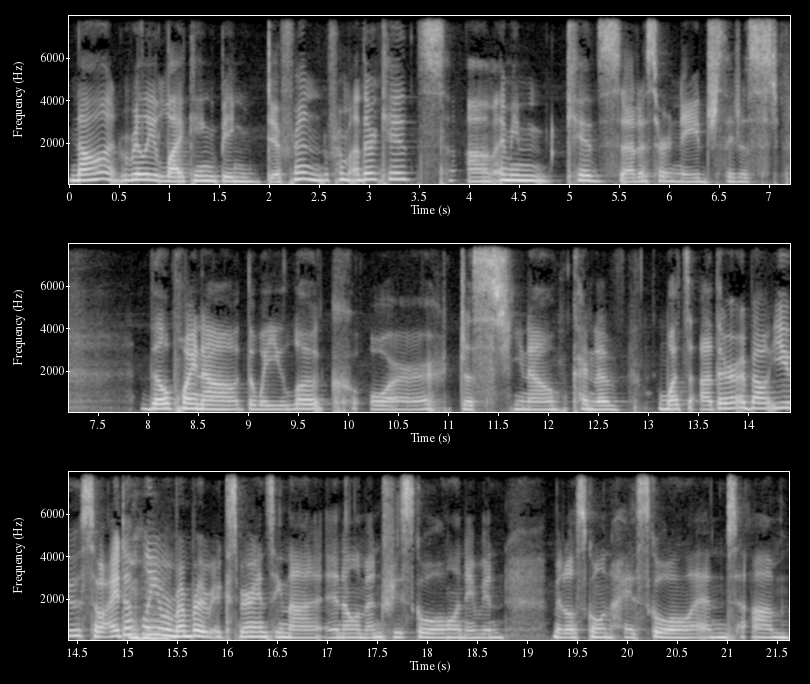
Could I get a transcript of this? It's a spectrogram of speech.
not really liking being different from other kids. Um, I mean, kids at a certain age, they just they'll point out the way you look or just you know kind of what's other about you so i definitely remember experiencing that in elementary school and even middle school and high school and um,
